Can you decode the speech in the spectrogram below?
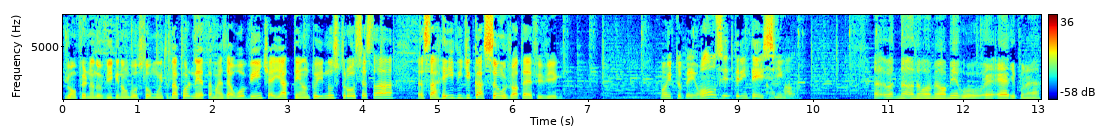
João Fernando Vig não gostou muito da corneta, mas é o ouvinte aí atento e nos trouxe essa, essa reivindicação, JF Vig. Muito bem, 11h35. Ah, não, não, meu amigo é, Érico, né?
